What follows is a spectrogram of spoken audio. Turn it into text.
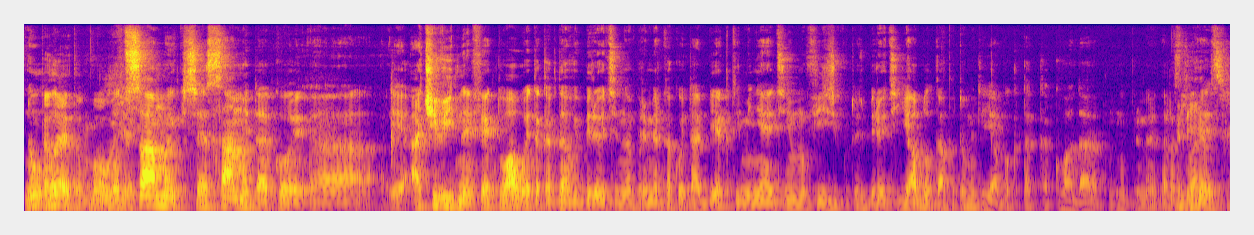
Ну, Тогда вот, это вау Вот самый, самый такой э, очевидный эффект вау, это когда вы берете, например, какой-то объект и меняете ему физику. То есть берете яблоко, а потом это яблоко, так как вода, например, да, растворяется.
